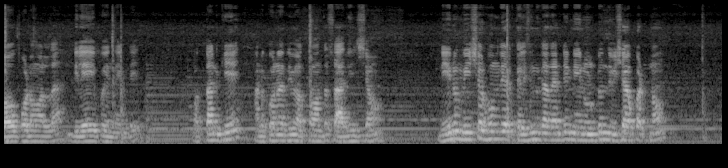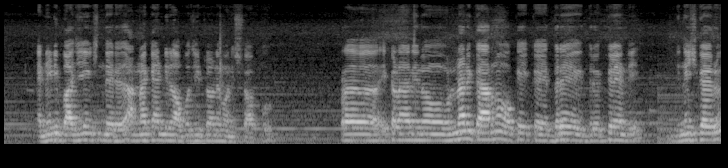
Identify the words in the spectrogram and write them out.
బాగుపోవడం వల్ల డిలే అయిపోయిందండి. మొత్తానికి అనుకున్నది మొత్తం అంతా సాధించాం. నేను మీషో హోమ్ దగ్గర తెలిసింది కదండి నేను ఉంటుంది విశాఖపట్నం. ఎన్ఐడి బాజీ జంక్షన్ దగ్గర అన్నా క్యాంటీన్ ఆపోజిట్లోనే మన షాపు. ఇక్కడ నేను ఉండడానికి కారణం ఒకే ఇక ఇద్దరే ఇద్దరు వ్యక్తులేండి దినేష్ గారు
